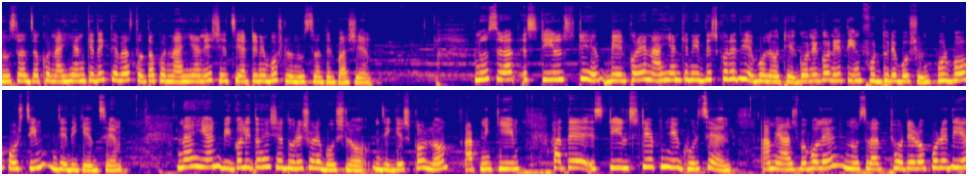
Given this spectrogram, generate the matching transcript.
নুসরাত যখন নাহিয়ানকে দেখতে ব্যস্ত, তখন নাহিয়ান এসে চেয়ার টেনে বসল নুসরাতের পাশে। নুসরাত স্টিল স্টেপ বের করে নাহিয়ানকে নির্দেশ করে দিয়ে বলে ওঠে, গনে গনে তিন ফুট দূরে বসুন, পূর্ব, পশ্চিম, যেদিকে ইচ্ছে। নাহিয়ান বিগলিত হেসে দূরে সরে বসল, জিজ্ঞেস করল, আপনি কি হাতে স্টিল স্টেপ নিয়ে ঘুরছেন? আমি আসব বলে নুসরাত ঠোঁটের ওপরে দিয়ে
